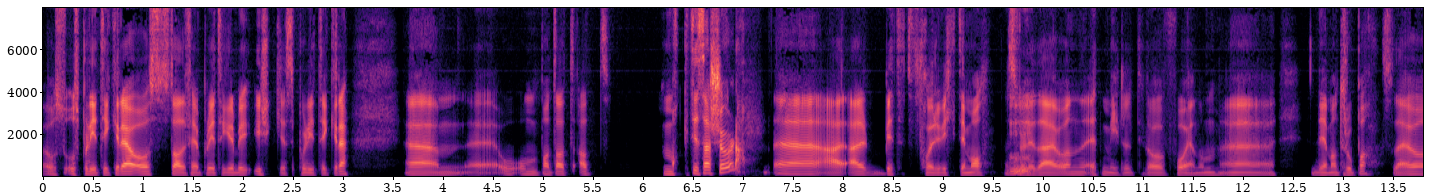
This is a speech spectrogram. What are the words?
hos, hos, politikere, og stadig flere politikere blir yrkespolitikere, um, om på en måte at, at makt i seg sjøl eh, er, er, blitt et for viktig mål. Selvfølgelig, mm. Det er jo en, et middel til å få gjennom eh, det man tror på. Så det er jo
